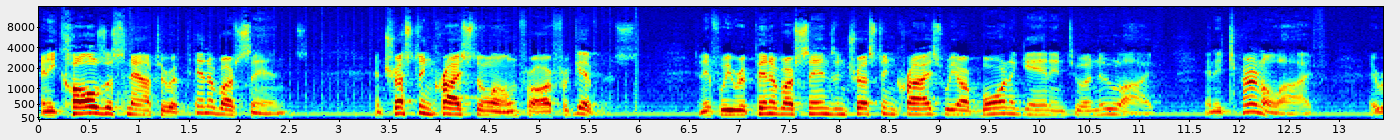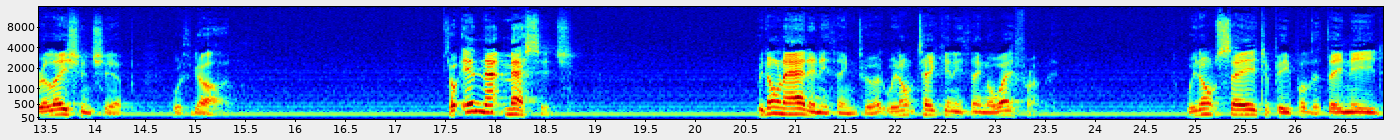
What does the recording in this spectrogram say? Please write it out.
And he calls us now to repent of our sins and trust in Christ alone for our forgiveness. And if we repent of our sins and trust in Christ, we are born again into a new life, an eternal life, a relationship with God. So, in that message, we don't add anything to it, we don't take anything away from it. We don't say to people that they need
